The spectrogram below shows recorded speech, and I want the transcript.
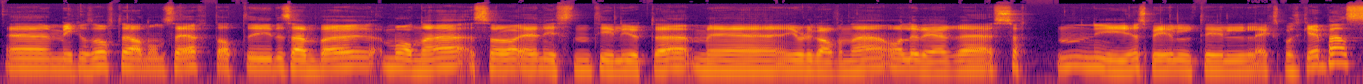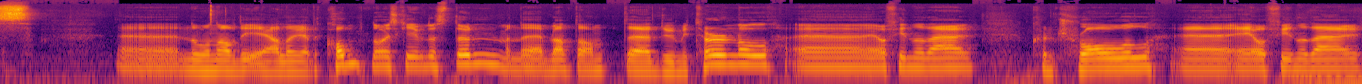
Eh, Microsoft har annonsert at i desember måned så er nissen tidlig ute med julegavene og leverer 17 nye spill til Xbox GamePass. Eh, noen av de er allerede kommet nå i skrivende stund, men det er annet eh, Doom Eternal er å finne der. Control er å finne der.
